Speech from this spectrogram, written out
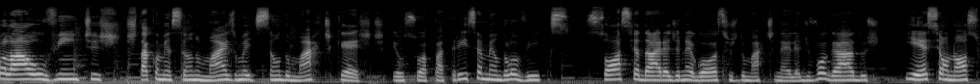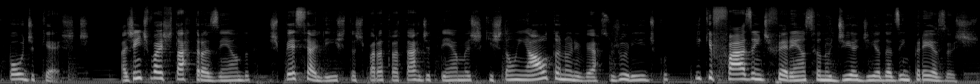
Olá, ouvintes! Está começando mais uma edição do Martcast. Eu sou a Patrícia Mendolovics, sócia da área de negócios do Martinelli Advogados, e esse é o nosso podcast. A gente vai estar trazendo especialistas para tratar de temas que estão em alta no universo jurídico e que fazem diferença no dia a dia das empresas.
